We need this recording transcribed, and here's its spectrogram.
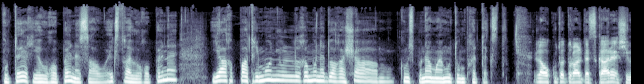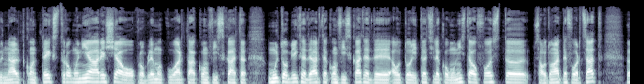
puteri europene sau extraeuropene iar patrimoniul rămâne doar așa, cum spuneam, mai mult un pretext. La o cu totul altă scară și în alt context, România are și ea o problemă cu arta confiscată. Multe obiecte de artă confiscate de autoritățile comuniste au fost, uh, sau donate forțat, uh,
